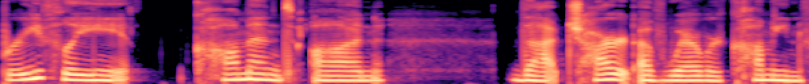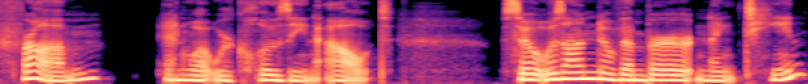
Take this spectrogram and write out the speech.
briefly comment on that chart of where we're coming from and what we're closing out. So it was on November 19th,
